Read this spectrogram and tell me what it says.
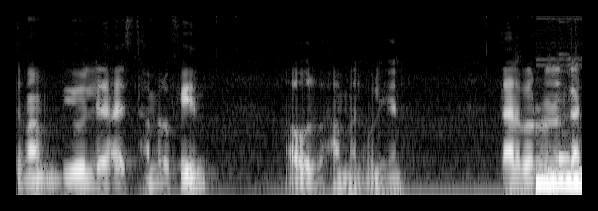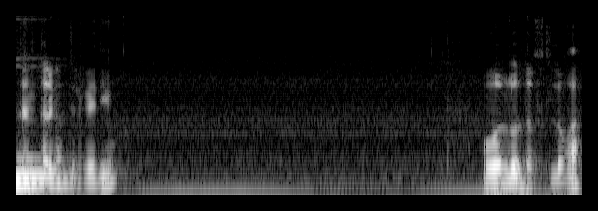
تمام بيقول لي عايز تحمله فين؟ أقول له حمله لي هنا. تعالى بقى نرجع تاني ترجمة الفيديو. واقول له إضافة لغة.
